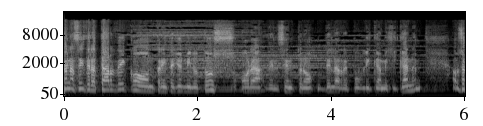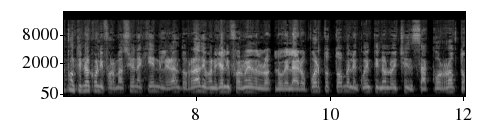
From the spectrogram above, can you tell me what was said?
Son las seis de la tarde con 31 minutos, hora del centro de la República Mexicana. Vamos a continuar con la información aquí en el Heraldo Radio. Bueno, ya le informé de lo, del aeropuerto, tómelo en cuenta y no lo eche en saco roto.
